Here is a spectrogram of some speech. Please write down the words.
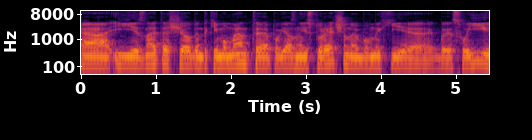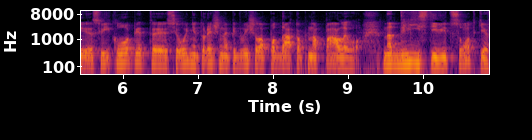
Е, І знаєте, ще один такий момент е, пов'язаний із Туреччиною, бо в них є якби свої свій клопіт. Е, Сьогодні Туреччина підвищила податок на паливо на 200%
